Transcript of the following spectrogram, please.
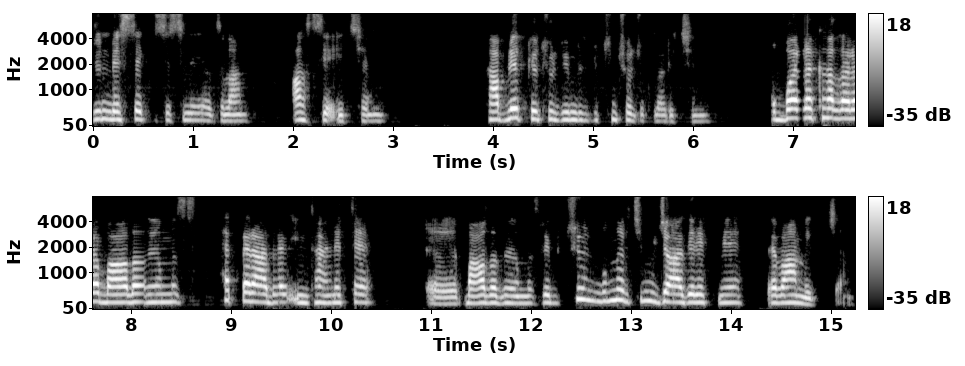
dün meslek lisesine yazılan Asya için, tablet götürdüğümüz bütün çocuklar için, o barakalara bağladığımız, hep beraber internete e, bağladığımız ve bütün bunlar için mücadele etmeye devam edeceğim.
